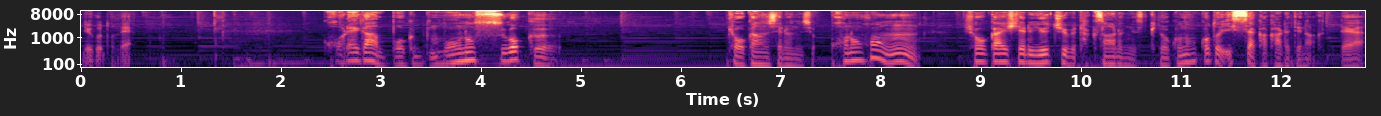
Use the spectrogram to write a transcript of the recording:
ということで。これが僕ものすごく共感してるんですよ。この本紹介してる YouTube たくさんあるんですけどこのこと一切書かれてなくて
